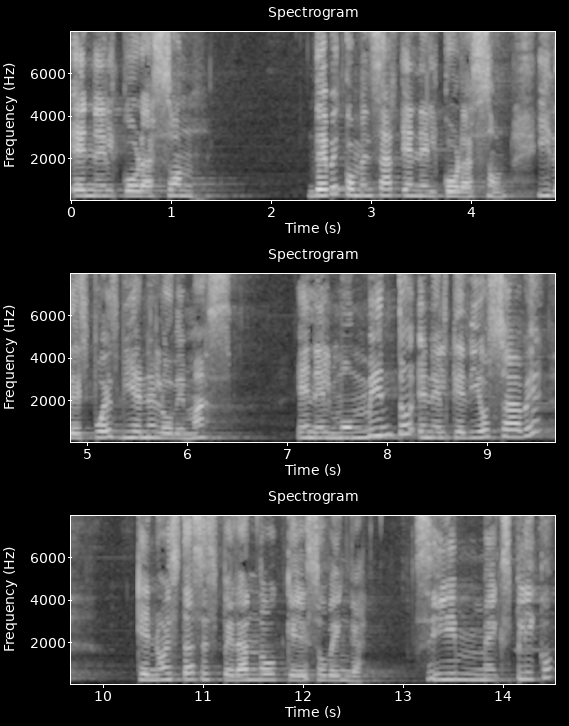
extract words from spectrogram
en el corazón Debe comenzar en el corazón y después viene lo demás. En el momento en el que Dios sabe que no estás esperando que eso venga. ¿Sí me explico?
